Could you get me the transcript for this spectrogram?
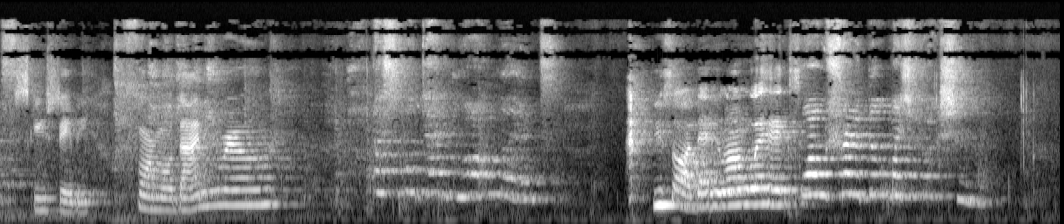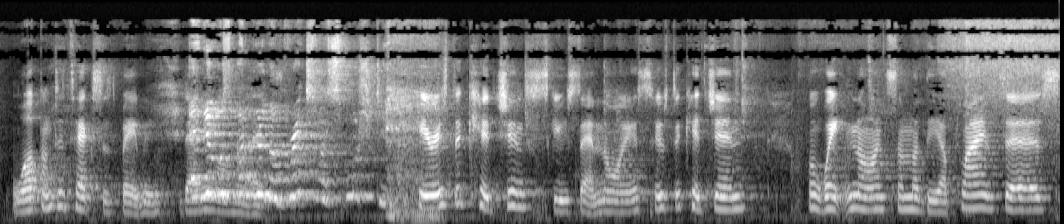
Excuse JB. Formal dining room. I saw daddy long legs. You saw Daddy Long Legs? While I was trying to build my structure. Welcome to Texas, baby. and Daddy it was under Legs. the bricks so I smushed it. Here is the kitchen. Excuse that noise. Here's the kitchen. We're waiting on some of the appliances.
